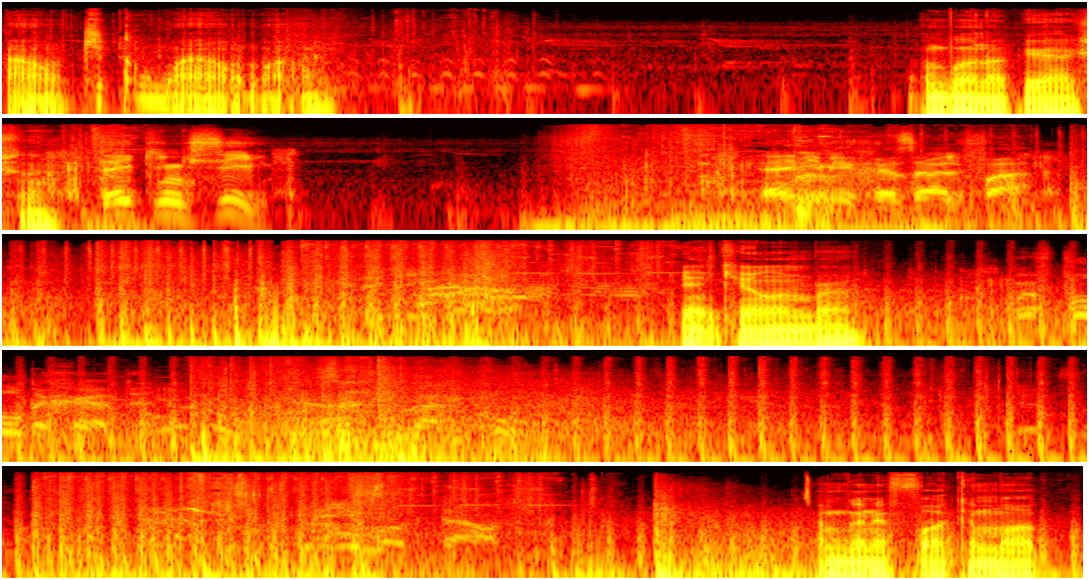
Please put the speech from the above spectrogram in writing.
Wow, chicka wow wow. I'm going up here actually. Taking C. Enemy has Alpha. Can't kill him, bro. We've pulled ahead. Setting rally point. B locked down. I'm gonna fuck him up.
